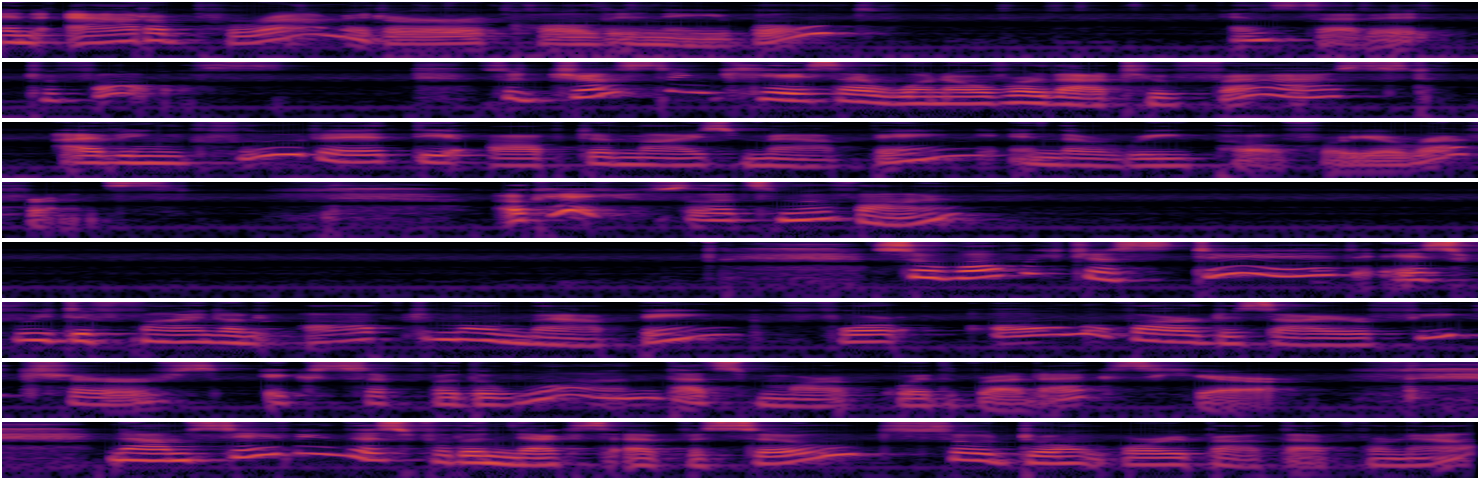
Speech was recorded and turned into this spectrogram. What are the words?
and add a parameter called enabled and set it to false. So just in case I went over that too fast, I've included the optimized mapping in the repo for your reference. Okay, so let's move on. So what we just did is we defined an optimal mapping for all of our desired features except for the one that's marked with red X here. Now I'm saving this for the next episode, so don't worry about that for now.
